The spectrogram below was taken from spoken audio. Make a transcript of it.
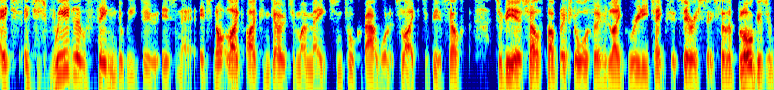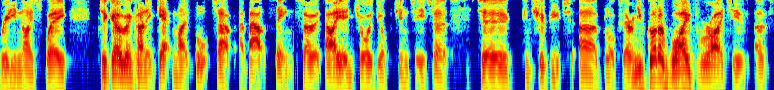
it's it's this weird little thing that we do, isn't it? It's not like I can go to my mates and talk about what it's like to be a self to be a self-published author who like really takes it seriously. So the blog is a really nice way to go and kind of get my thoughts out about things. So I enjoy the opportunity to to contribute uh, blogs there, and you've got a wide variety of, of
